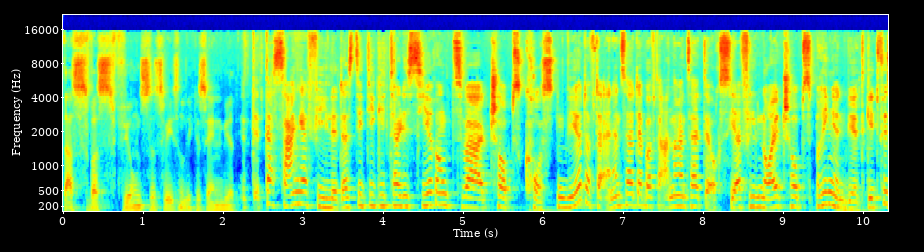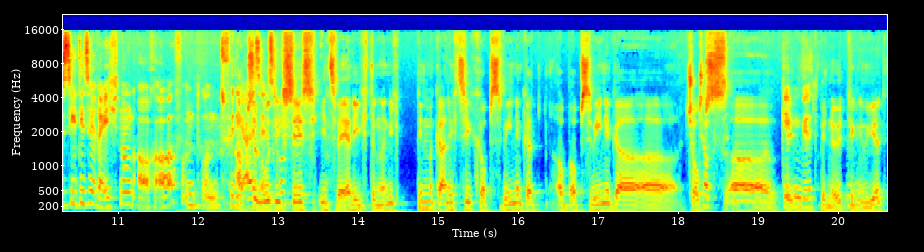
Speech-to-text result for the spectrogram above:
das, was für uns das Wesentliche sein wird. Das sagen ja viele, dass die Digitalisierung zwar Jobs kosten wird, auf der einen Seite, aber auf der anderen Seite auch sehr viele neue Jobs bringen wird. Geht für Sie diese Rechnung auch auf und, und für die Absolut, ich sehe es in zwei Richtungen. Ich bin mir gar nicht sicher, ob es weniger, ob, weniger äh, Jobs, Jobs äh, be benötigen mhm. wird.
